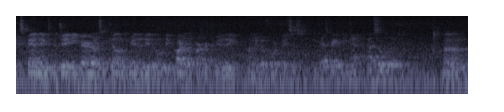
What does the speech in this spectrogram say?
expanding to the J.E. Barrows and Killam community that will be part of the Parker community on a go-forward basis? That's great feedback, absolutely. Um,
